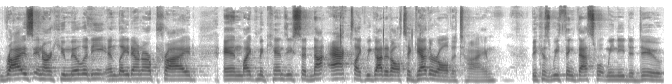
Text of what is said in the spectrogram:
rise in our humility and lay down our pride. And like Mackenzie said, not act like we got it all together all the time because we think that's what we need to do.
